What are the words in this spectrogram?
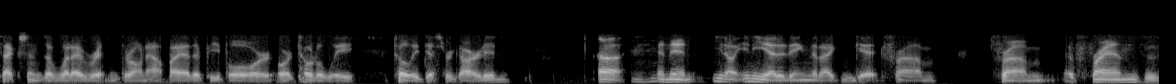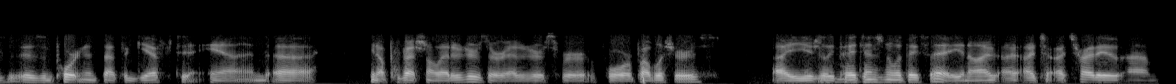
sections of what I've written thrown out by other people or or totally totally disregarded. Uh, Mhm. and then you know any editing that I can get from from uh, friends is is important. That's a gift, and uh, you know professional editors or editors for for publishers. I usually Mhm. pay attention to what they say. You know, I I, I, tr- I try to. Um,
